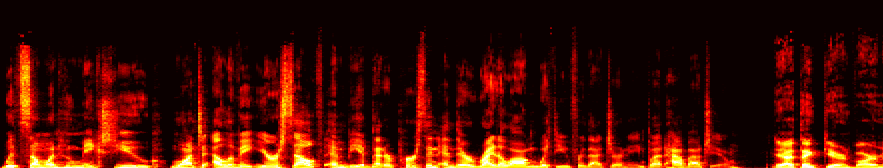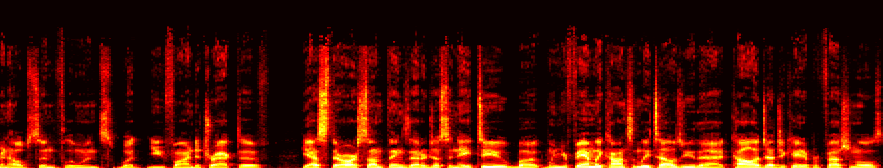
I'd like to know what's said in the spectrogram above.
with someone who makes you want to elevate yourself and be a better person, and they're right along with you for that journey. But how about you? Yeah, I think your environment helps influence what you find attractive. Yes, there are some things that are just innate to you, but when your family constantly tells you that college educated professionals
